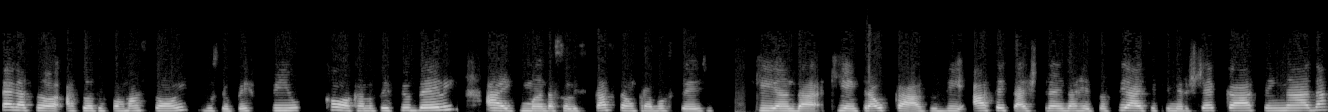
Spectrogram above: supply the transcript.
pega sua, as suas informações do seu perfil, coloca no perfil dele, aí manda a solicitação para vocês que anda, que entra o caso de aceitar estranhos nas redes sociais, sem primeiro checar, sem nada,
